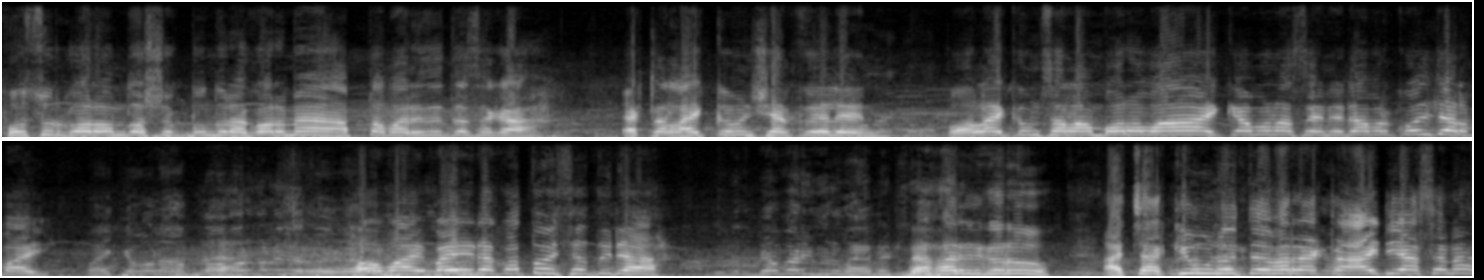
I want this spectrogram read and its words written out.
প্রচুর গরম দর্শক বন্ধুরা গরমে আপটা বাড়ি যেতেছে গা। একটা লাইক কমেন্ট শেয়ার করলেন ওয়ালাইকুম সালাম বড় ভাই কেমন আছেন? এটা আমার কলজার ভাই। হ্যাঁ ভাই ভাই এটা কত হয়েছে দুইটা? ব্যাপারীর গরু? আচ্ছা কেমন হইতে পারে একটা আইডিয়া আছে না?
